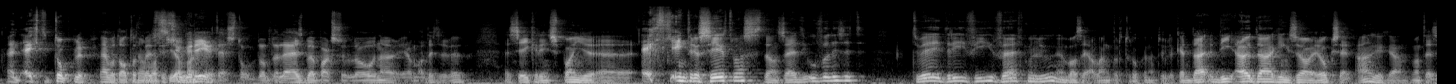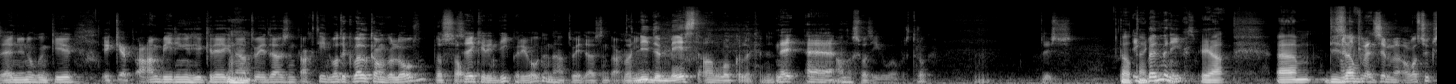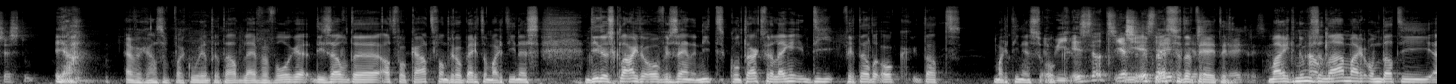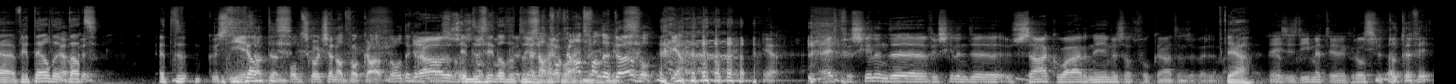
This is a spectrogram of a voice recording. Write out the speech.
een echte topclub, hè, wat altijd werd hij al gesuggereerd, hij stond op de lijst bij Barcelona, ja, maar dit is, wel- en zeker in Spanje, eh, echt geïnteresseerd was, dan zei hij, hoeveel is het? 2, 3, 4, 5 miljoen. En was hij al lang vertrokken natuurlijk. En die uitdaging zou hij ook zijn aangegaan. Want hij zei nu nog een keer, ik heb aanbiedingen gekregen na 2018, wat ik wel kan geloven. Mhm. Dat zal. Zeker in die periode, na 2018. maar niet de meest aanlokkelijke. Hè? Nee, eh, anders was hij gewoon vertrokken. Dus dat ik denk ben benieuwd. Ja. Ehm, ik diezelfde... wens hem alle succes toe. Ja, en we gaan zijn parcours inderdaad blijven volgen. Diezelfde advocaat van Roberto Martinez, die dus klaagde over zijn niet-contractverlenging, die vertelde ook dat Martinez ook... Wie is dat? Jesse Wie is de? Jesse Preter. Maar ik noem Ah, zijn naam maar omdat hij eh, vertelde Ja, dat het Ik wist niet dat een bondscoach een advocaat nodig had. Ja, In de zin dat het een een advocaat van de duivel. Ja. ja. Hij heeft verschillende, verschillende zaakwaarnemers, advocaten enzovoort. Maar Ja. Deze is die met de grootste tv.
